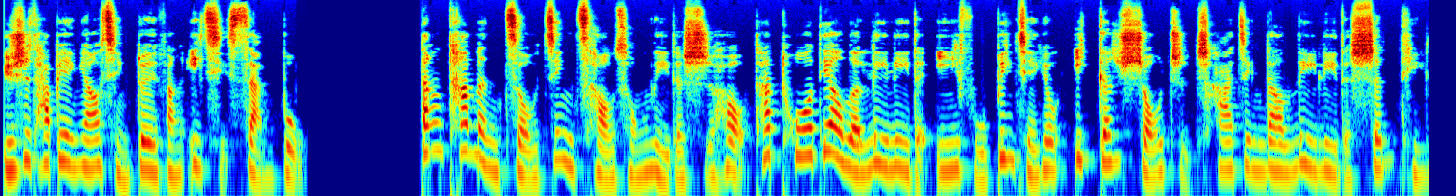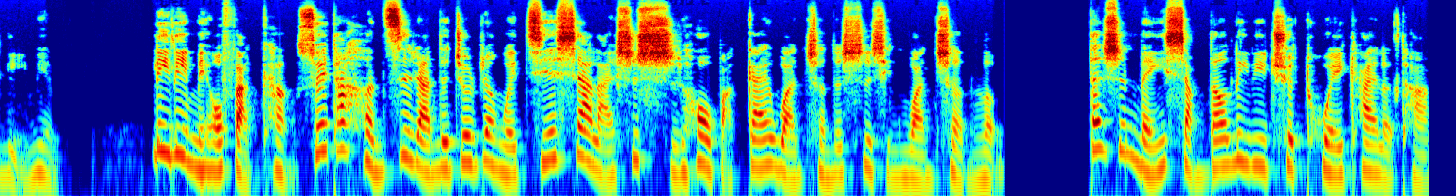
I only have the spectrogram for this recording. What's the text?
于是他便邀请对方一起散步。当他们走进草丛里的时候，他脱掉了莉莉的衣服，并且用一根手指插进到莉莉的身体里面。莉莉没有反抗，所以他很自然的就认为接下来是时候把该完成的事情完成了。但是没想到莉莉却推开了他。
